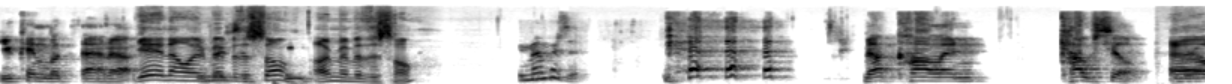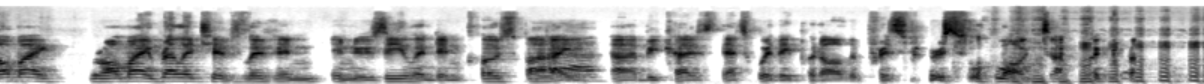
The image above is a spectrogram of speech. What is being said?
You can look that up. Yeah, no, I It remember the a- song. I remember the song. He remembers it. Not Colin Cowsill. Where Uh, all my where all my relatives live in, in New Zealand and close by Yeah. uh, because that's where they put all the prisoners a long time ago.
